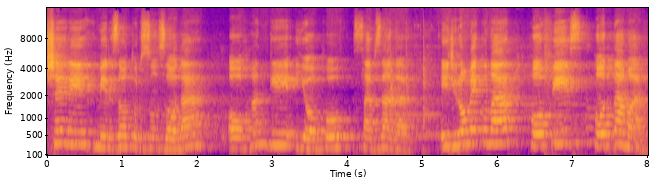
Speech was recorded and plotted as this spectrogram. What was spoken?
биё шеъри мирзо турсунзода оҳанги ёқуб сабзанов иҷро мекунад ҳофиз ҳотамов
